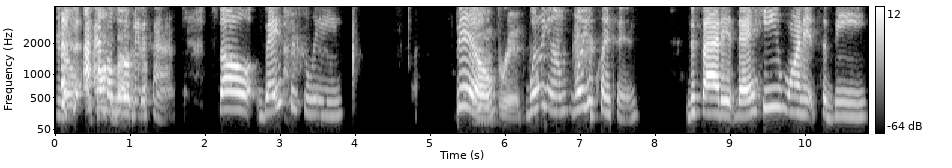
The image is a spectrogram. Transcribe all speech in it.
you, you know, I have a little bit of time. So basically, Bill William William Clinton decided that he wanted to be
